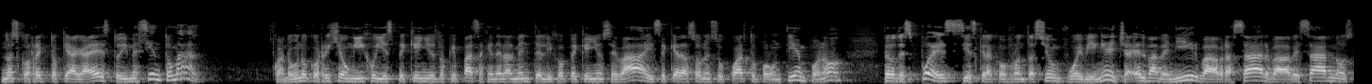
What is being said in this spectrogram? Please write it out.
no es correcto que haga esto y me siento mal. Cuando uno corrige a un hijo y es pequeño es lo que pasa. Generalmente el hijo pequeño se va y se queda solo en su cuarto por un tiempo, ¿no? Pero después, si es que la confrontación fue bien hecha, él va a venir, va a abrazar, va a besarnos,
